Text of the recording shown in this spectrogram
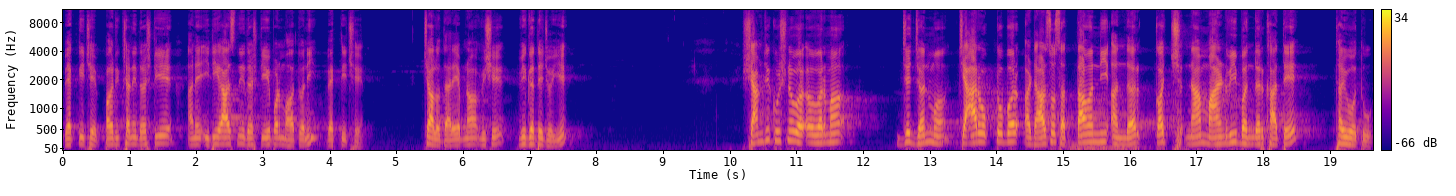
વ્યક્તિ છે. પરીક્ષાની દ્રષ્ટિએ અને ઇતિહાસની દ્રષ્ટિએ પણ મહત્ત્વની વ્યક્તિ છે. ચાલો ત્યારે એમના વિશે વિગતે જોઈએ. શ્યામજી કૃષ્ણ વર્મા જે જન્મ ચાર ઓક્ટોબર અઢારસો સત્તાવનની અંદર કચ્છના માંડવી બંદર ખાતે થયું હતું.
